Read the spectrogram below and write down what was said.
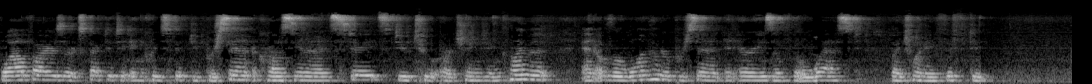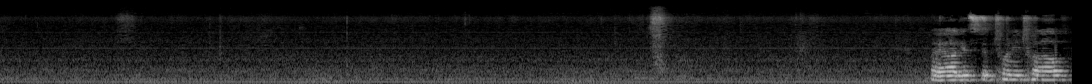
Wildfires are expected to increase 50% across the United States due to our changing climate and over 100% in areas of the West by 2050. By August of 2012,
